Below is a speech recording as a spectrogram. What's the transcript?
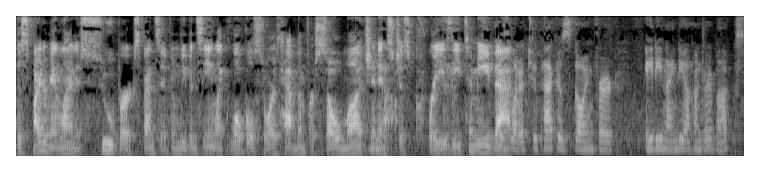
The Spider-Man line is super expensive and we've been seeing like local stores have them for so much and it's just crazy to me that what a two pack is going for 80, 90, 100 bucks.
